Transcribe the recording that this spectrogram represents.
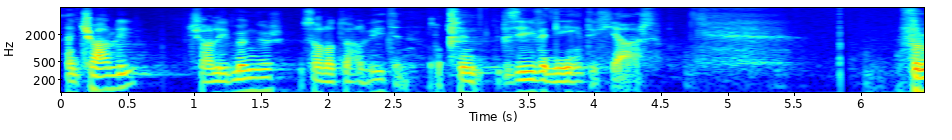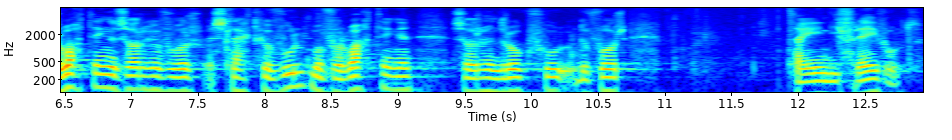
En Charlie, Charlie Munger, zal het wel weten, op zijn 97 jaar. Verwachtingen zorgen voor een slecht gevoel, maar verwachtingen zorgen er ook voor dat je je niet vrij voelt.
